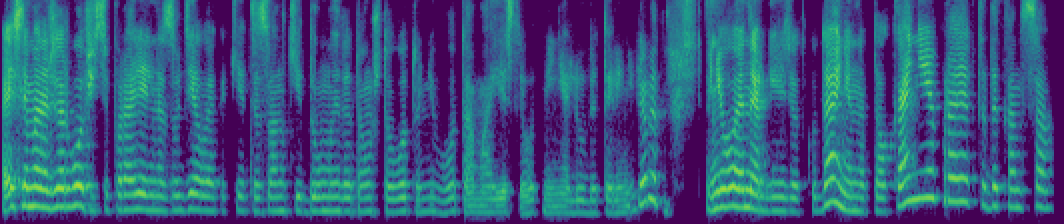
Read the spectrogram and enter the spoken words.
А если менеджер в офисе параллельно делая какие-то звонки, думает о том, что вот у него там, а если вот меня любят или не любят, у него энергия идет куда? Не на толкание проекта до конца,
